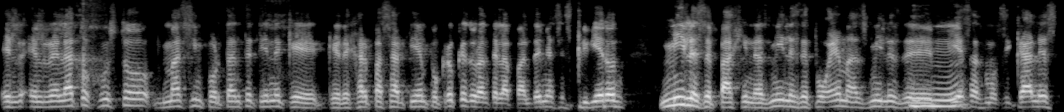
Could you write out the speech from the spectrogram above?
el, el relato justo más importante tiene que, que dejar pasar tiempo. Creo que durante la pandemia se escribieron miles de páginas, miles de poemas, miles de piezas musicales.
